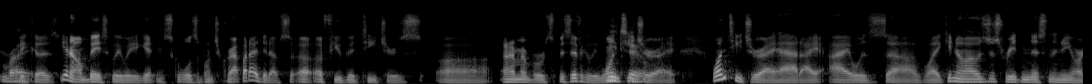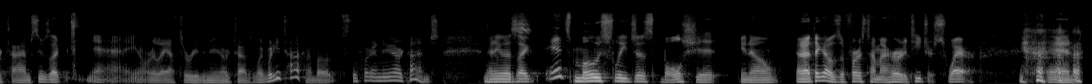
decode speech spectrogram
right. because you know basically what you get in school is a bunch of crap. But i did have a, a few good teachers uh, and i remember specifically one teacher i one teacher i had i i was uh, like you know i was just reading this in the new york times. He was like yeah you don't really have to read the new york times. I'm like what are you talking about? It's the fucking new york times. And he was like it's mostly just bullshit you know? And i think that was the first time i heard a teacher swear. And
